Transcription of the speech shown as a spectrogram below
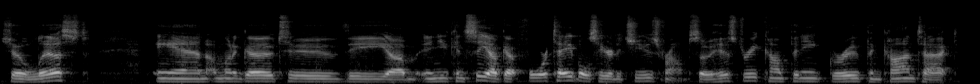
show list and I'm going to go to the um, and you can see I've got four tables here to choose from. So history company group and contact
